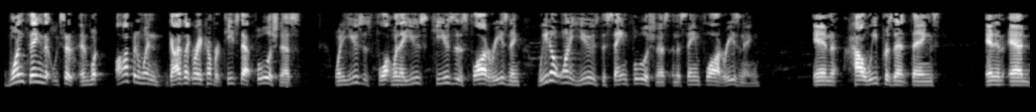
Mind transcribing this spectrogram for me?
one thing that we said, and what often when guys like Ray Comfort teach that foolishness, when he uses when they use he uses flawed reasoning, we don't want to use the same foolishness and the same flawed reasoning in how we present things and in, and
